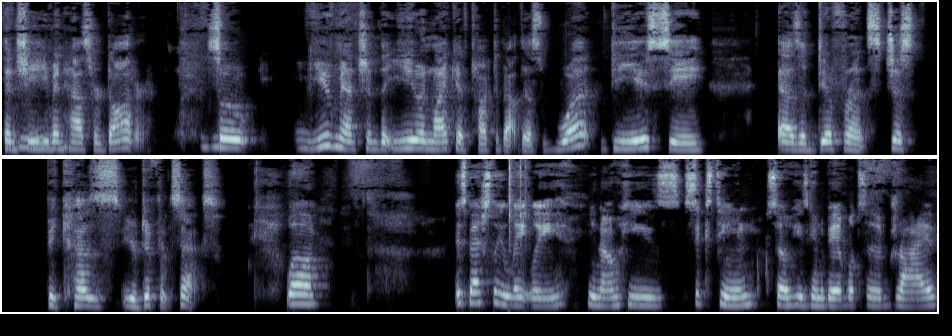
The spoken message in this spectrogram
than she Mhm. even has her daughter. Mhm. So you mentioned that you and Mike have talked about this. What do you see as a difference just because you're different sex? Well, especially lately, you know, he's 16, so he's going to be able to drive.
